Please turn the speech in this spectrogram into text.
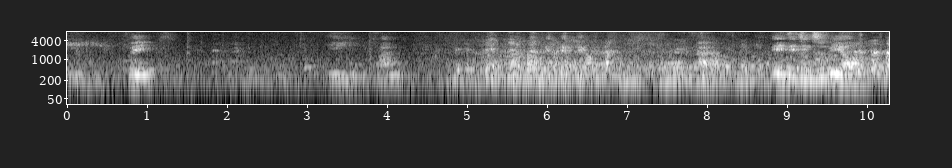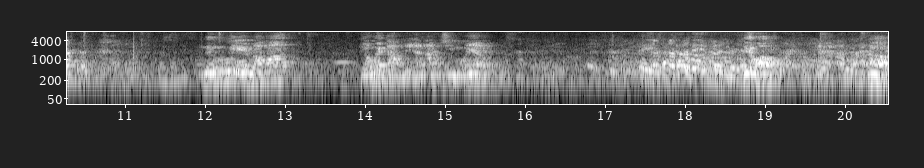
以非以凡。哎，这真趣味哦！两位的妈妈用要共名啊，姊妹啊，对无？啊，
